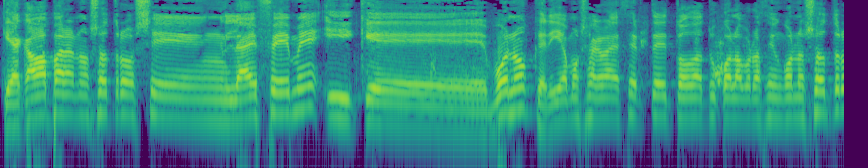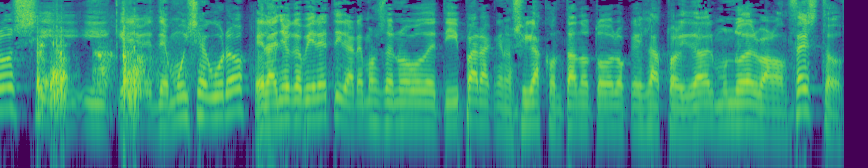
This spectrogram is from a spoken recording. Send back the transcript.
que acaba para nosotros en la FM y que, bueno, queríamos agradecerte toda tu colaboración con nosotros y, que de muy seguro el año que viene tiraremos de nuevo de ti para que nos sigas contando todo lo que es la actualidad del mundo del baloncesto.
